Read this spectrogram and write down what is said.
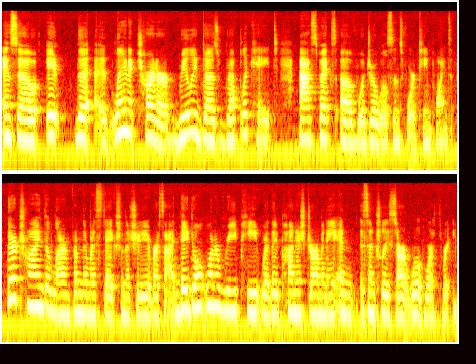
And so it the Atlantic Charter really does replicate aspects of Woodrow Wilson's 14 points. They're trying to learn from their mistakes from the Treaty of Versailles. They don't want to repeat where they punish Germany and essentially start World War III.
